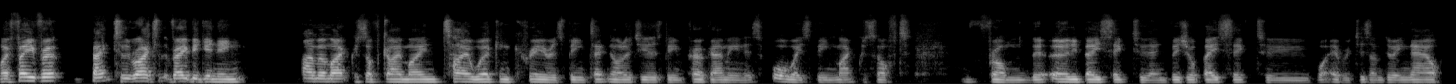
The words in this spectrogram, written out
My favorite, back to the right at the very beginning, I'm a Microsoft guy. My entire working career has been technology, has been programming, and it's always been Microsoft from the early basic to then Visual Basic to whatever it is I'm doing now.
